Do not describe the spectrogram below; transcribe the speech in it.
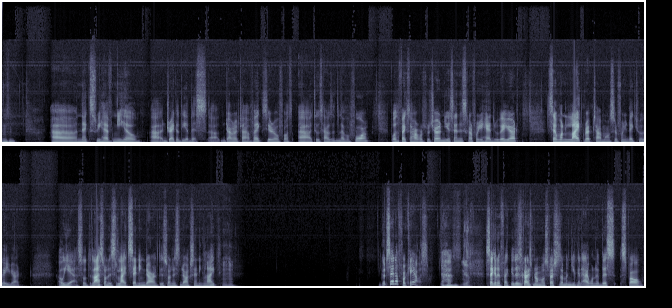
Mm-hmm. Uh, next we have Nihil, uh, Dreg of the Abyss, uh, Dark Reptile effect, 0 for uh, 2000, level 4. Both effects are harmless return. You send this card from your hand to your graveyard. Send one light reptile monster from your deck to your graveyard. Oh, yeah. So the last one is light sending dark. This one is dark sending light. Mhm. Good setup for chaos. Um, Yeah. Second effect. If this card is normal special summon, you can add one abyss spell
